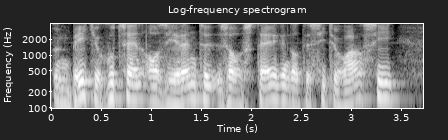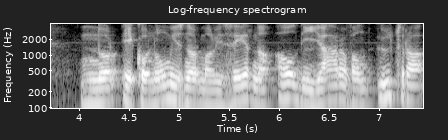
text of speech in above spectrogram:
een beetje goed zijn als die rente zou stijgen, dat de situatie economisch normaliseert na al die jaren van ultra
